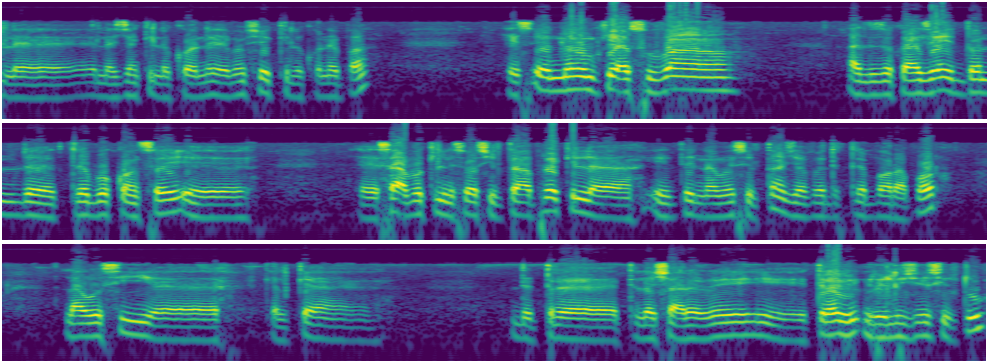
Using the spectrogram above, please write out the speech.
les, gens qui le connaissent et même ceux qui ne le connaissent pas. Et c'est un homme qui a souvent, à des occasions, il donne de très beaux conseils et, ça avant qu'il ne soit sultan. Après qu'il a été nommé sultan, j'avais de très bons rapports. Là aussi, euh, quelqu'un de très, très très religieux surtout.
